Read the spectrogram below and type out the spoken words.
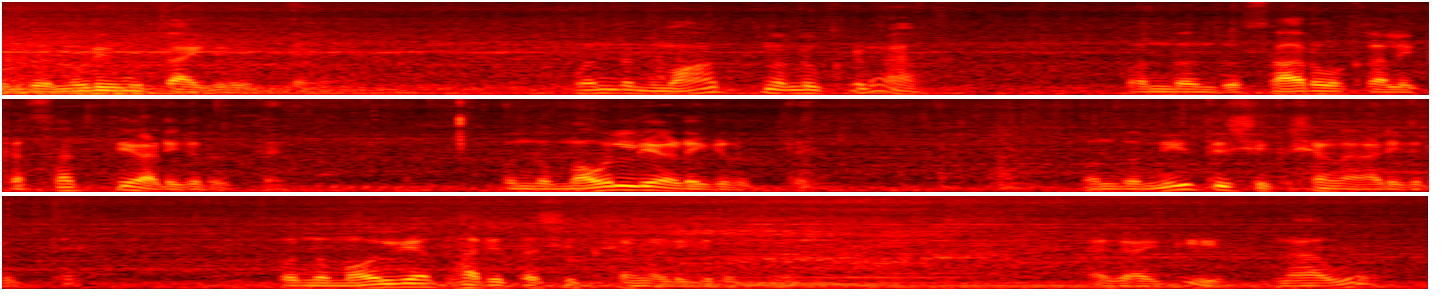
ಒಂದು ನುಡಿಮುತ್ತಾಗಿರುತ್ತೆ. ಒಂದೊಂದು ಮಾತಿನಲ್ಲೂ ಕೂಡ ಒಂದೊಂದು ಸಾರ್ವಕಾಲಿಕ ಸತ್ಯ ಅಡಗಿರುತ್ತೆ. ಒಂದು ಮೌಲ್ಯ ಅಡಗಿರುತ್ತೆ. ಒಂದು ನೀತಿ ಶಿಕ್ಷಣ ಅಡಗಿರುತ್ತೆ. ಒಂದು ಮೌಲ್ಯಾಧಾರಿತ ಶಿಕ್ಷಣ ಅಡಗಿರುತ್ತೆ. ಹಾಗಾಗಿ ನಾವು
